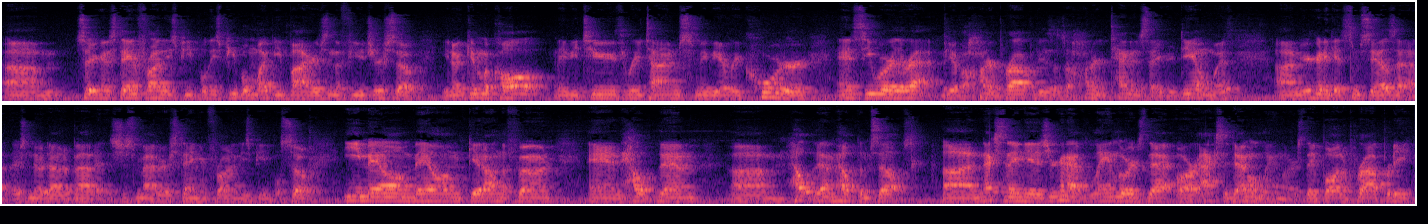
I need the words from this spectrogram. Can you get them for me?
Um, so you're going to stay in front of these people. These people might be buyers in the future. So, you know, give them a call maybe two, three times, maybe every quarter and see where they're at. If you have 100 properties, that's 100 tenants that you're dealing with. Um, you're to get some sales out of it. There's no doubt about it. It's just a matter of staying in front of these people. So email them, mail them, get on the phone and help them, um, help them help themselves. Uh, next thing is you're to have landlords that are accidental landlords. They bought a property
